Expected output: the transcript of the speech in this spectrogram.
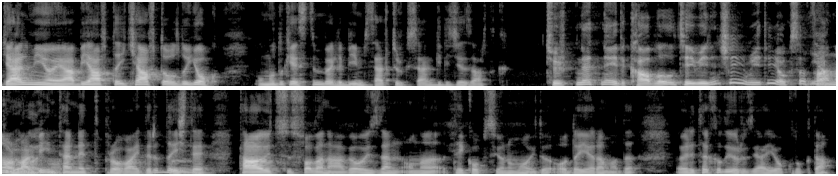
Gelmiyor ya. Bir hafta iki hafta oldu. Yok. Umudu kestim böyle Bimsel, Türksel gideceğiz artık. Türknet neydi? Kablolu TV'nin şey miydi yoksa farklı Ya normal bir, bir internet provider'ı da Hmm. işte taahhütsüz falan abi. O yüzden ona tek opsiyonum oydu. O da yaramadı. Öyle takılıyoruz ya yoklukta.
